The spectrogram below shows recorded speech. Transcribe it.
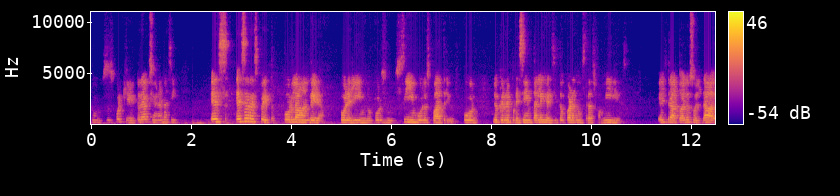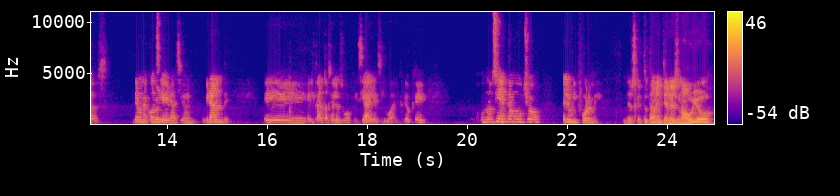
como eso es porque reaccionan así. Es ese respeto por la bandera, por el himno, por sus símbolos patrios, por lo que representa el ejército para nuestras familias, el trato a los soldados, de una consideración grande, eh, el trato hacia los suboficiales igual, creo que uno siente mucho el uniforme, Y es que tú también tienes novio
